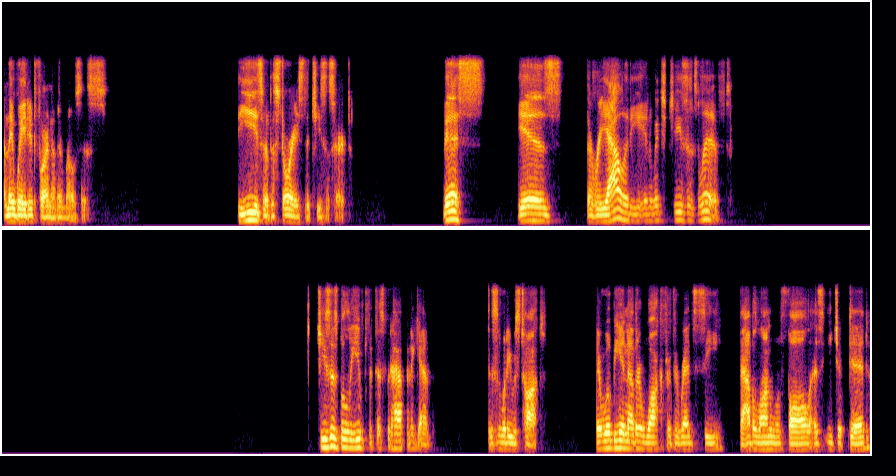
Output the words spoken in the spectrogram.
And they waited for another Moses. These are the stories that Jesus heard. This is the reality in which Jesus lived. Jesus believed that this would happen again. This is what he was taught. There will be another walk through the Red Sea. Babylon will fall as Egypt did,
